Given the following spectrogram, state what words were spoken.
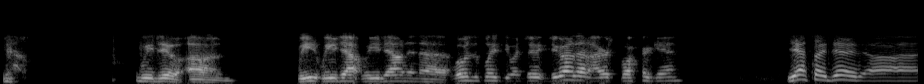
Yeah. We do. Um, we were you down? Were you down in uh? What was the place you went to? Did you go to that Irish bar again? Yes, I did. Uh,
